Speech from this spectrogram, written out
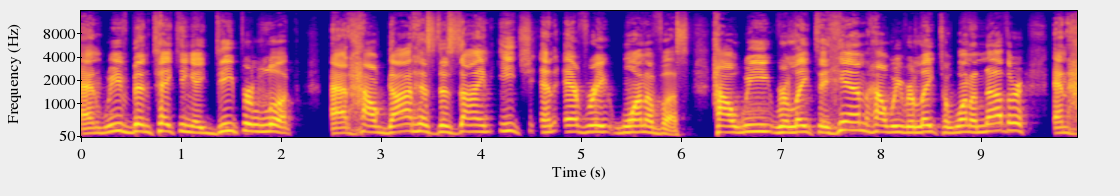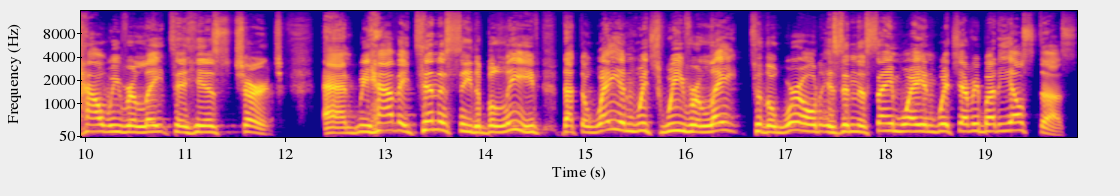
And we've been taking a deeper look at how God has designed each and every one of us, how we relate to Him, how we relate to one another, and how we relate to His church. And we have a tendency to believe that the way in which we relate to the world is in the same way in which everybody else does.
